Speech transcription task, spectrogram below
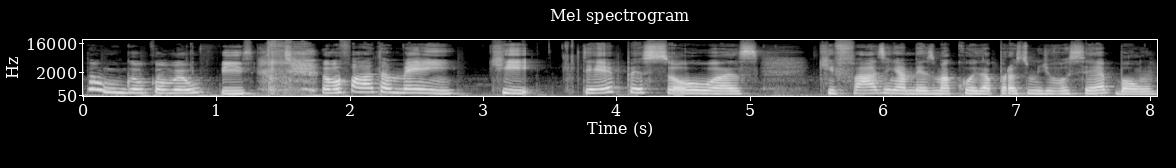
Dá um Google como eu fiz. Eu vou falar também que ter pessoas que fazem a mesma coisa próximo de você é bom.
